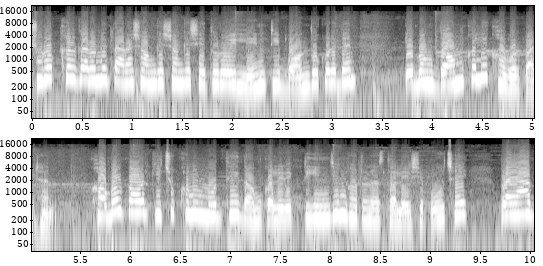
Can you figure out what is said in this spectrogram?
সুরক্ষার কারণে তারা সঙ্গে সঙ্গে সেতুর ওই লেনটি বন্ধ করে দেন এবং দমকলে খবর পাঠান। খবর পাওয়ার কিছুক্ষণের মধ্যেই দমকলের একটি ইঞ্জিন ঘটনাস্থলে এসে পৌঁছায়। প্রায় আধ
